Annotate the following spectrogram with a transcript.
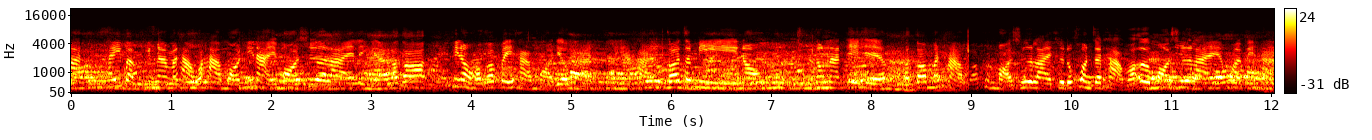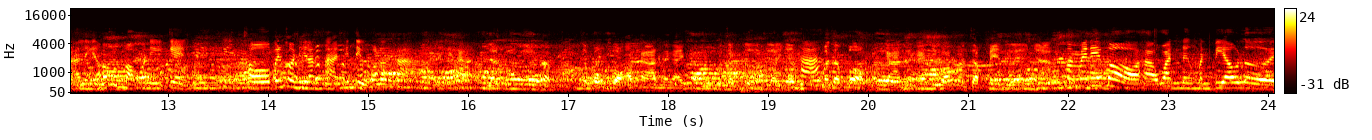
มาให้แบบทีมงานมาถามว่าหาหมอที่ไหนหมอชื่ออะไรอะไรเงี้ยแล้วก็พี่โหน่งเขาก็ไปหาหมอเดียวกันอะไรเงี้ยค่ะก็จะมีน้องน้องนัดเอฟแล้วก็มาถามว่าคุณหมอชื่ออะไรคือทุกคนจะถามว่าเออหมอชื่ออะไรพลอยไปหาอะไรเงี้ยเพราะคุณหมอคนนี้เก่งเขาเป็นคนที่รักษาที่ติ๋วก็รักษาอะไรเงี้ยค่ะแล้วตรงนี้แบบจะบ่งบอกอาการยังไงครับว่ามันจะเกิดอะไรเงี้ยคะมันจะบอกอาการยังไงที่ว่ามันจะเป็นอะไรเงี้ยมันไม่ได้บอกค่ะ วันหนึ่งมันเบี้ยวเลย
